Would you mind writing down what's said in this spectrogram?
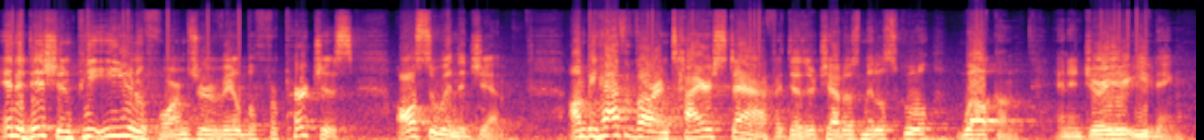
In addition, PE uniforms are available for purchase also in the gym. On behalf of our entire staff at Desert Shadows Middle School, welcome and enjoy your evening.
